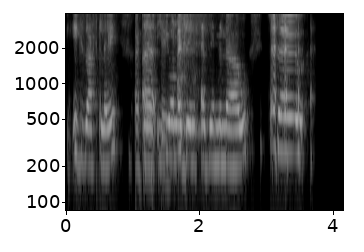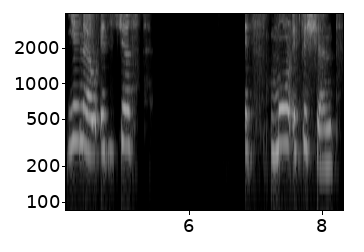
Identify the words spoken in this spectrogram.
exactly. Uh, you're nodding as in no. So you know it's just it's more efficient.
